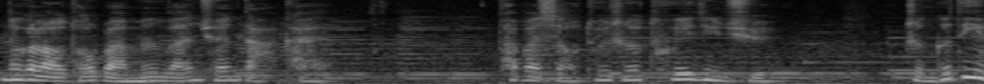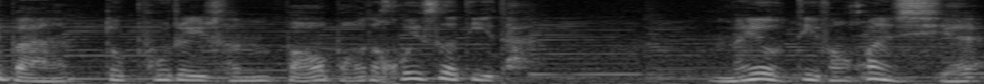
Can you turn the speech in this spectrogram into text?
那个老头把门完全打开，他把小推车推进去，整个地板都铺着一层薄薄的灰色地毯，没有地方换鞋。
